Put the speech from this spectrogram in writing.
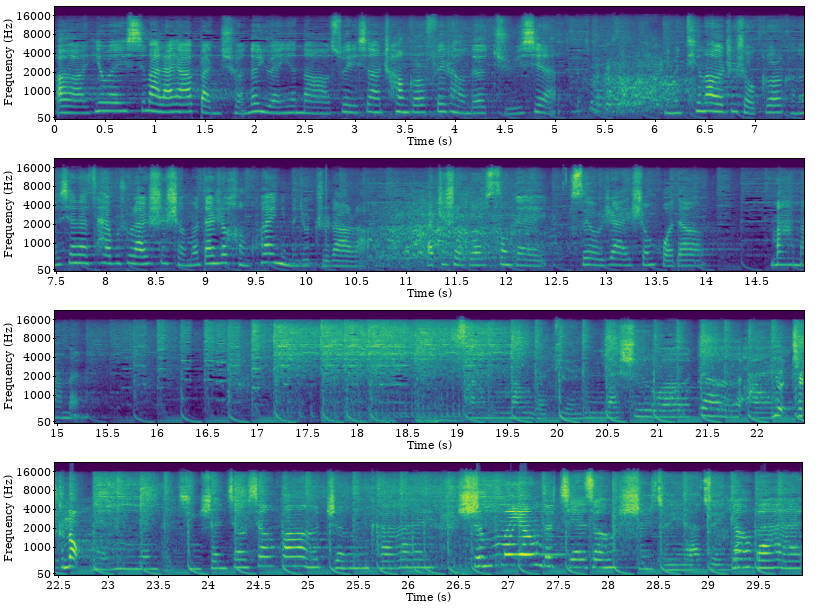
啊、因为喜马拉雅版权的原因呢，所以现在唱歌非常的局限。你们听到的这首歌，可能现在猜不出来是什么，但是很快你们就知道了。把这首歌送给所有热爱生活的妈妈们。天涯是我的爱。哟，check now，绵绵的青山脚下花正开，什么样的节奏是最呀最摇摆？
